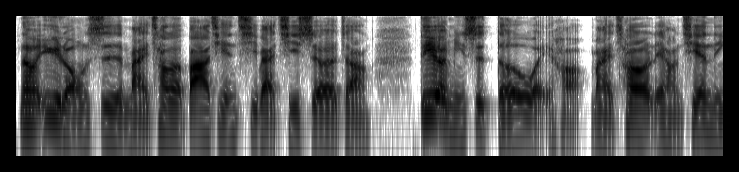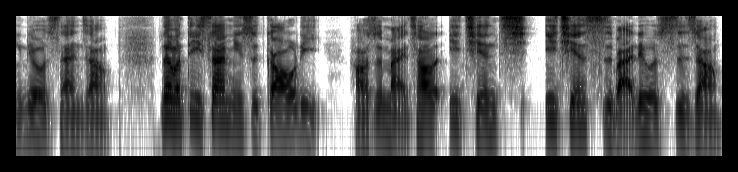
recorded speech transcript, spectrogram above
那么玉龙是买超了八千七百七十二张，第二名是德伟哈，买超了两千零六十三张，那么第三名是高丽，好是买超了一千七一千四百六十四张，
